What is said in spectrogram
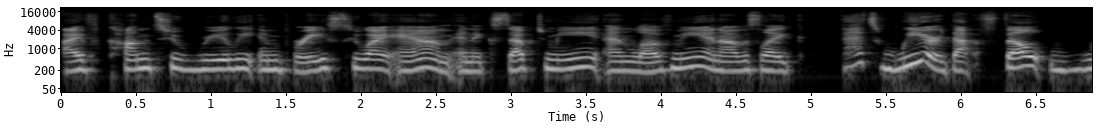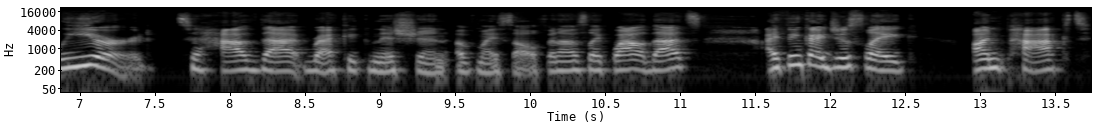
I've come to really embrace who I am and accept me and love me. And I was like, that's weird. That felt weird to have that recognition of myself. And I was like, wow, that's, I think I just like unpacked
